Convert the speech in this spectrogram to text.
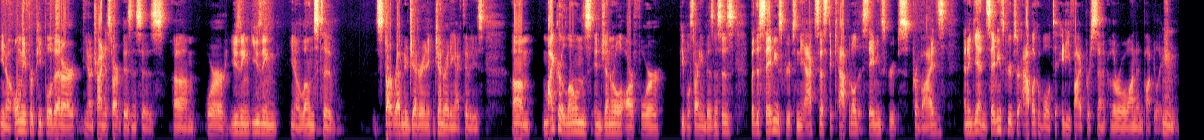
you know only for people that are you know trying to start businesses um, or using using you know loans to start revenue generating generating activities. Um, micro loans in general are for people starting businesses, but the savings groups and the access to capital that savings groups provides and again, savings groups are applicable to 85% of the Rwandan population. Mm,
